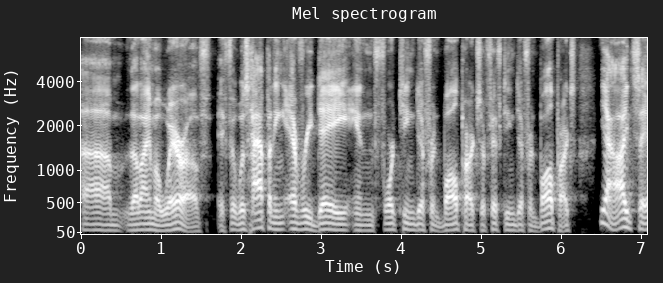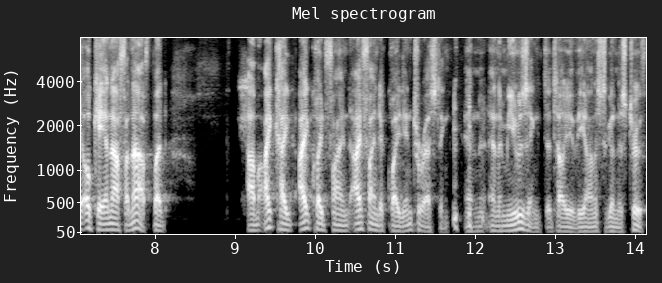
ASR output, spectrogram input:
um, that I'm aware of. If it was happening every day in 14 different ballparks or 15 different ballparks, yeah, I'd say okay, enough, enough. But um, I, I quite find I find it quite interesting and, and amusing to tell you the honest to goodness truth.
